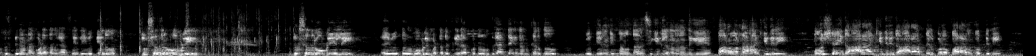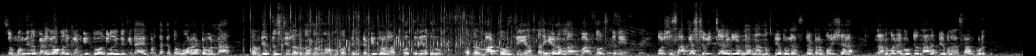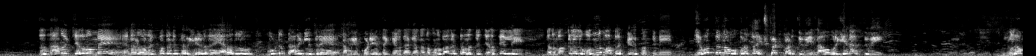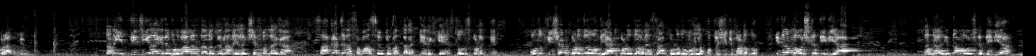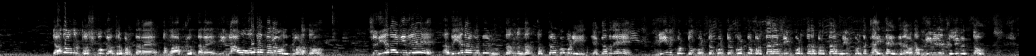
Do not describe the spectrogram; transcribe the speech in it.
ಸ್ಪಂದಿಸ್ತೀನನ್ನ ಕೂಡ ನನಗೆ ಆಸೆ ಇದೆ. ಇವತ್ತೇನು ದುಕ್ಷಂದ್ರ ಹೋಬಳಿ, ದುಕ್ಷಂದ್ರ ಹೋಬಳಿಯಲ್ಲಿ, ಇವತ್ತು ಹೋಬಳಿ ಮಟ್ಟದ ಕ್ರೀಡಾಕೂಟ ಉದ್ಘಾಟನೆಗೆ ನಾನು ಕರೆದು, ಇವತ್ತೇನು ನಿಮ್ಮ ಒಂದು ಅನಿಸಿಕೆಗಳನ್ನ ನನಗೆ ಭಾರವನ್ನ ಹಾಕಿದಿರಿ ಬಹುಶಃ ಇದು ಹಾರ ಹಾಕಿದಿರಿ, ಇದು ಹಾರ ಅಂತ ಹೇಳ್ಕೊಳ್ಳೋ ಭಾರ ಅನ್ಕೊಂತೀನಿ. ಸೊ ಮುಂದಿನ ಬೆಳಗಾಮಲ್ಲಿ ಖಂಡಿತವಾಗ್ಲೂ ಇದಕ್ಕೆ ನ್ಯಾಯ ಕೊಡ್ತಕ್ಕಂಥ ಹೋರಾಟವನ್ನ ನಮ್ದೇ ದೃಷ್ಟಿಯಲ್ಲಿ ಅದನ್ನ ನಾನು ಹಮ್ಕೋತೀನಿ ಖಂಡಿತವಾಗ್ಲೂ ಹಮ್ಕೋತೀನಿ ಅದು ಅದನ್ನ ನಾನು ಮಾಡಿ ತೋರಿಸ್ತೀನಿ. ಅಂತ ನಾನು ಹೇಳಲ್ಲ, ಅದು ಮಾಡಿ ತೋರಿಸ್ತೀನಿ. ಬಹುಶಃ ಸಾಕಷ್ಟು ವಿಚಾರಗಳನ್ನ ನಾನು ಪೇಪರ್ಗೆ ಹಾಕ್ಸ್ಕೊಂಡ್ರೆ ಬಹುಶಃ ನನ್ನ ಮನೆ ಬಿಟ್ಟು ನಾನೇ ಪೇಪರ್ಗೆ ಹಾಕ್ಬಿಡ್ತೀನಿ. ನಾನು ಕೆಲವೊಮ್ಮೆ ನಾನು ರಘುಪತ್ ರೆಡ್ಡಿ ಸರ್ ಹೇಳಿದೆ, ಯಾರಾದ್ರೂ ಊಟದ ದಾರಿಗಳಿದ್ರೆ ನಮಗೆ ಕೊಡಿ ಅಂತ ಕೇಳಿದಾಗ ನನ್ನ ಮುಳಬಾಗ ತಾಲೂಕು ಜನತೆಯಲ್ಲಿ ನನ್ನ ಮಕ್ಕಳಲ್ಲಿ ಒಂದು ಮಾತ್ರ ಕೇಳ್ಕೊಂತೀನಿ. ಯಾವತ್ತ ನಾವು ಒಬ್ಬರ ಹತ್ರ ಎಕ್ಸ್ಪೆಕ್ಟ್ ಮಾಡ್ತೀವಿ. ನಾವು ಅವ್ರಿಗೆ ಏನಾಗ್ತೀವಿ ಗುಲಾಮರಾಗ್ತೀವಿ ನನಗೆ ಇತ್ತೀಚೆಗೆ ಏನಾಗಿದೆ, ಮುಳಬಾಗಲ್ ತಾಲೂಕು ನಾನು ಎಲೆಕ್ಷನ್ ಬಂದಾಗ ಸಾಕಷ್ಟು ಜನ ಸಮಾಜ ಸೇವಕರು ಬರ್ತಾರೆ. ಏನಕ್ಕೆ? ತೋರಿಸ್ಕೊಳಕ್ಕೆ. ಒಂದು ಟಿ ಶರ್ಟ್ ಕೊಡೋದು, ಒಂದು ಯಾಟ್ ಕೊಡೋದು, ಅವ್ರ ಹೆಸರು ಹಾಕೊಳ್ಳೋದು ಊರೆಲ್ಲ ಪಬ್ಲಿಸಿಟಿ ಮಾಡೋದು. ಇದು ನಮ್ಗೆ ಅವಶ್ಯಕತೆ ಇದೆಯಾ? ನನ್ನ, ಇದು ಅವಶ್ಯಕತೆ ಇದೆಯಾ? ಯಾವ್ದೋ ಒಂದು ಟ್ರಸ್ಟ್ ಮುಖಾಂತರ ಬರ್ತಾರೆ ನಮ್ಗೆ ಹಾಕೊಂತಾರೆ ಈಗ ನಾವು ಹೋದ ತರ ಅವ್ರು ಇದು ಮಾಡೋದು. ಸೊ ಏನಾಗಿದೆ ಅದು ಏನಾಗುತ್ತೆ? ನನ್ನ ನನ್ನ ತಪ್ಪು ತಿಳ್ಕೊಂಬಿಡಿ. ಯಾಕಂದ್ರೆ ಮೀನು ಕೊಟ್ಟು ಕೊಟ್ಟು ಕೊಟ್ಟು ಕೊಟ್ಟು ಬರ್ತಾರೆ, ಮೀನ್ ಕೊಡ್ತಾರೆ, ಬರ್ತಾರೆ, ಮೀನ್ ಕೊಡ್ತಾ ಕಾಯ್ತಾ ಇದ್ದೀರ? ನಾವು ಮೀನಿನ ಕಲಿಬೇಕು ನಾವು.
